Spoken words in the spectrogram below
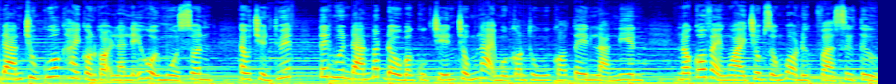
Nguyên đán Trung Quốc hay còn gọi là lễ hội mùa xuân. Theo truyền thuyết, Tết Nguyên đán bắt đầu bằng cuộc chiến chống lại một con thú có tên là Niên. Nó có vẻ ngoài trông giống bò đực và sư tử,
